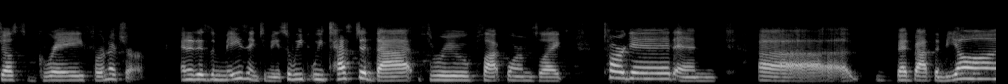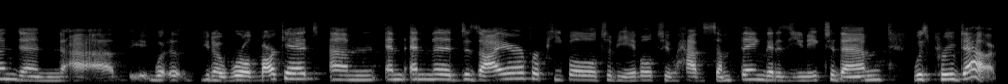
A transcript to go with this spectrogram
just gray furniture. And it is amazing to me. So we, we tested that through platforms like target and uh, Bed Bath and Beyond and uh, you know World Market. Um, and and the desire for people to be able to have something that is unique to them was proved out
